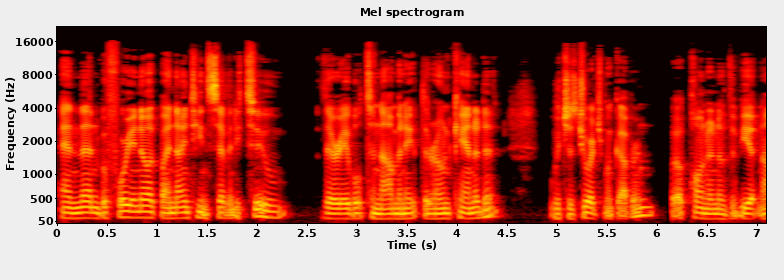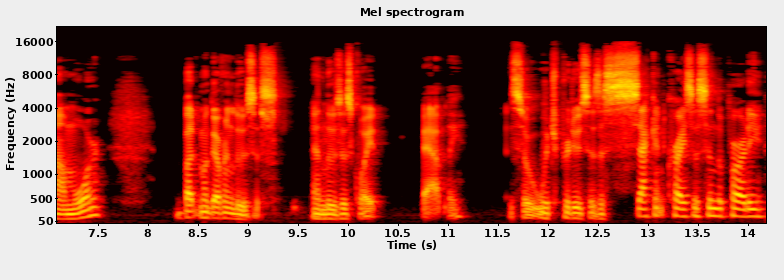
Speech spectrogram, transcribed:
And then before you know it, by 1972, they're able to nominate their own candidate, which is George McGovern, opponent of the Vietnam War. But McGovern loses and loses quite badly. So, which produces a second crisis in the party,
